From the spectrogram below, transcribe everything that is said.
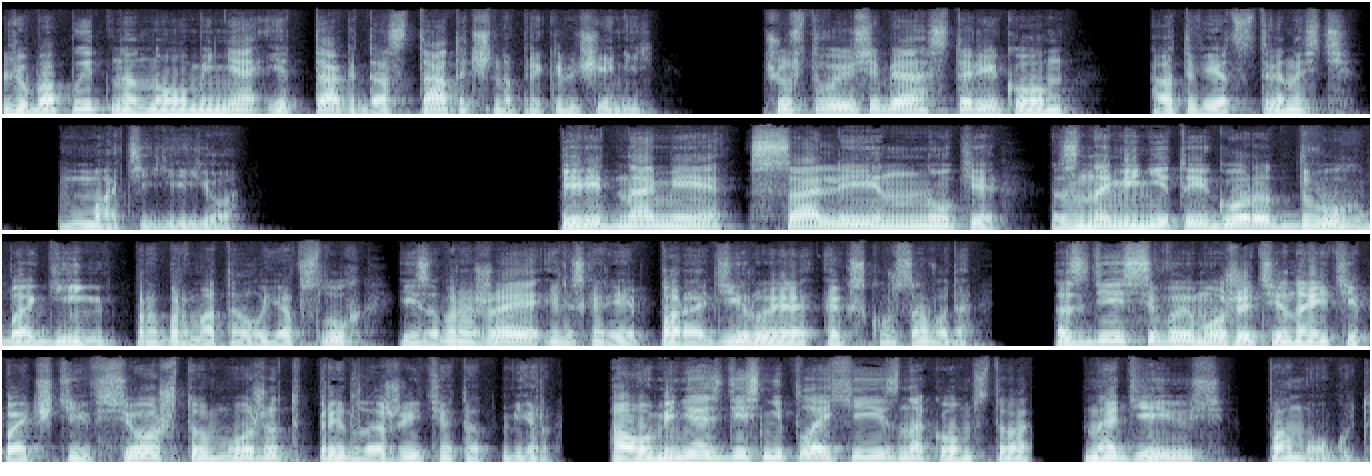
Любопытно, но у меня и так достаточно приключений. Чувствую себя стариком. Ответственность, мать ее. Перед нами Салииннуки, знаменитый город двух богинь, пробормотал я вслух, изображая или скорее пародируя экскурсовода. Здесь вы можете найти почти все, что может предложить этот мир. А у меня здесь неплохие знакомства. Надеюсь, помогут.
